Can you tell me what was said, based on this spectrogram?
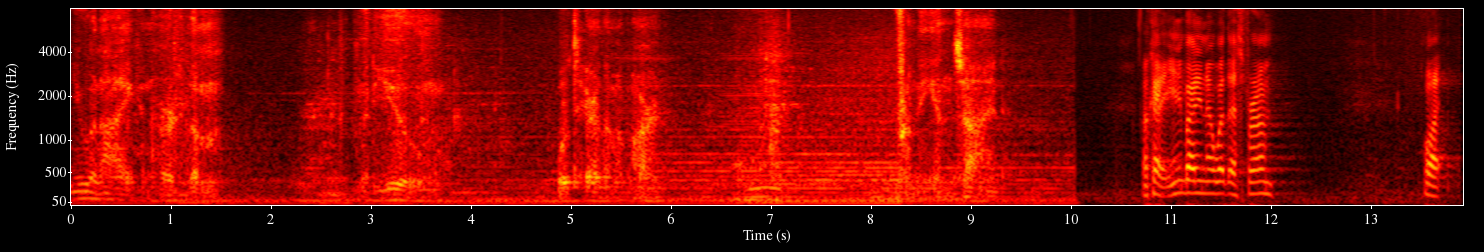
You and I can hurt them. But you will tear them apart. From the inside. Okay, anybody know what that's from? What?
